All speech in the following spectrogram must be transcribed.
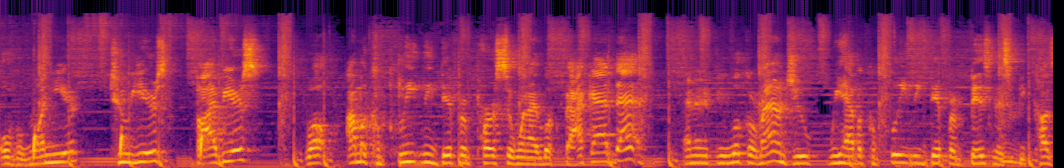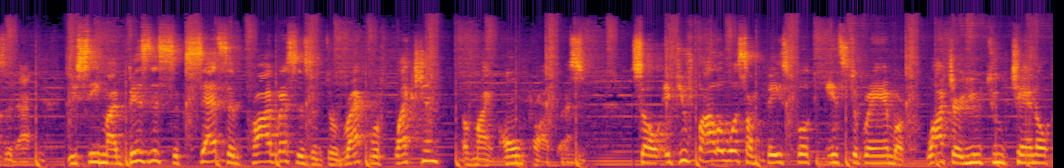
over one year, two years, five years, well, I'm a completely different person when I look back at that. And then if you look around you, we have a completely different business hmm. because of that. You see, my business success and progress is a direct reflection of my own progress. So if you follow us on Facebook, Instagram, or watch our YouTube channel,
